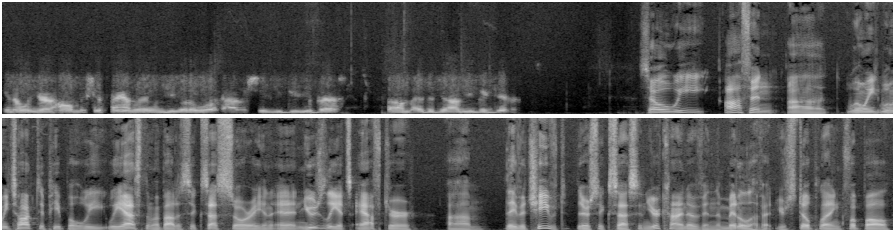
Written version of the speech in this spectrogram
you know, when you're at home, it's your family. When you go to work, obviously, you do your best um, at the job you've been given. So we often, uh, when we when we talk to people, we we ask them about a success story, and, and usually it's after um, they've achieved their success, and you're kind of in the middle of it. You're still playing football.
